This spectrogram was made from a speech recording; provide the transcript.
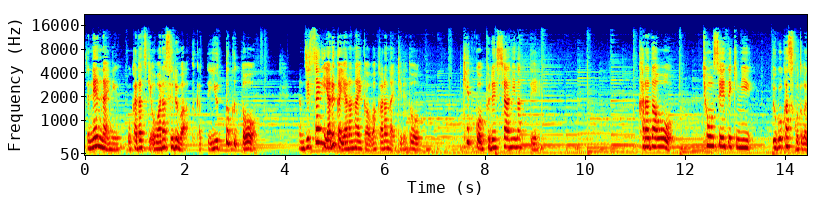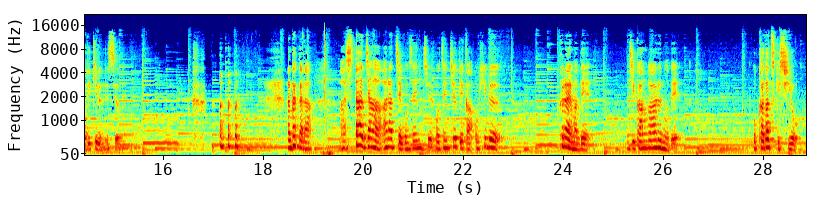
じゃ年内にお片付け終わらせるわとかって言っとくと、実際にやるかやらないかはわからないけれど、結構プレッシャーになって、体を強制的に動かすことができるんですよね。だから、明日じゃあアラチェ午前中、午前中っていうかお昼くらいまで時間があるので、お片付けしよう。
